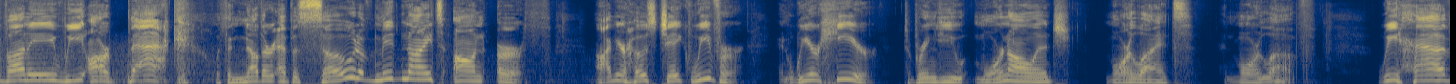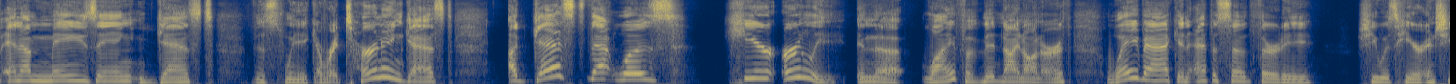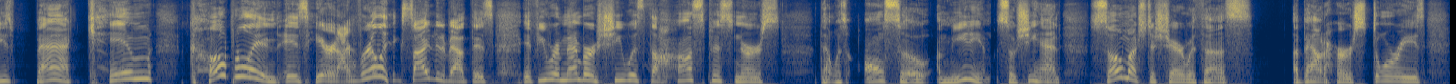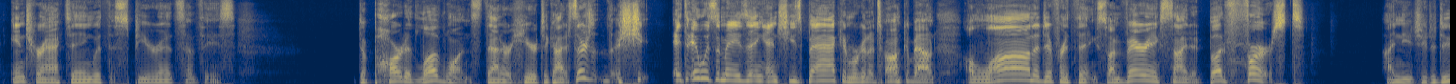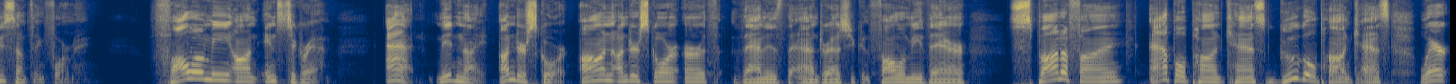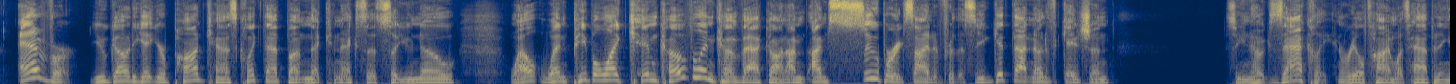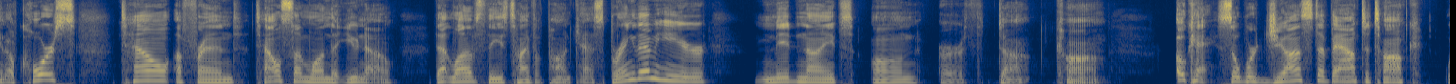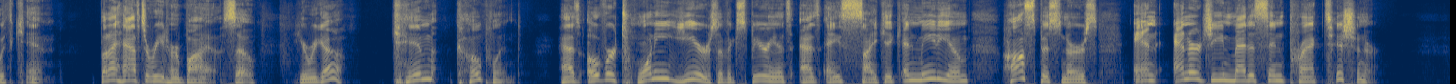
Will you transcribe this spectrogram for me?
everybody, we are back with another episode of Midnight on Earth. I'm your host, Jake Weaver, and we're here to bring you more knowledge, more light, and more love. We have an amazing guest this week, a returning guest, a guest that was here early in the life of Midnight on Earth, way back in episode 30. She was here and she's back. Kim Copeland is here, and I'm really excited about this. If you remember, she was the hospice nurse that was also a medium. So she had so much to share with us about her stories interacting with the spirits of these departed loved ones that are here to guide us. There's she it, it was amazing and she's back and we're going to talk about a lot of different things. So I'm very excited. But first, I need you to do something for me. Follow me on Instagram at midnight underscore on underscore earth. That is the address. You can follow me there. Spotify, Apple Podcasts, Google Podcasts, wherever you go to get your podcast, click that button that connects us so you know, well, when people like Kim Copeland come back on. I'm, I'm super excited for this. So you get that notification so you know exactly in real time what's happening. And of course, tell a friend, tell someone that you know that loves these type of podcasts. Bring them here, midnightonearth.com. Okay, so we're just about to talk with Kim, but I have to read her bio. So here we go. Kim Copeland has over 20 years of experience as a psychic and medium, hospice nurse, and energy medicine practitioner.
